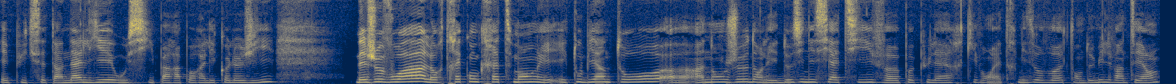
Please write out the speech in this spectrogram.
et puis que c'est un allié aussi par rapport à l'écologie. Mais je vois alors très concrètement et, tout bientôt euh, un enjeu dans les deux initiatives euh, populaires qui vont être mises au vote en 2021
